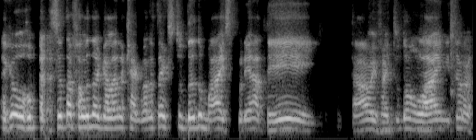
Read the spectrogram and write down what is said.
É que, Roberto, você está falando da galera que agora está estudando mais por EAD e tal, e vai tudo online. Então,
